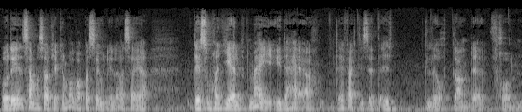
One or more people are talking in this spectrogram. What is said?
Och det är samma sak, jag kan bara vara personlig där och säga, det som har hjälpt mig i det här, det är faktiskt ett utlåtande från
